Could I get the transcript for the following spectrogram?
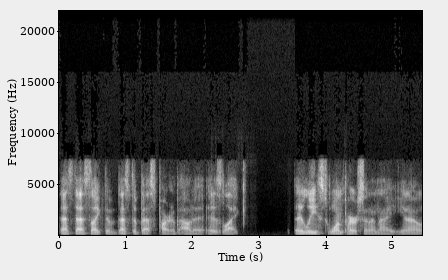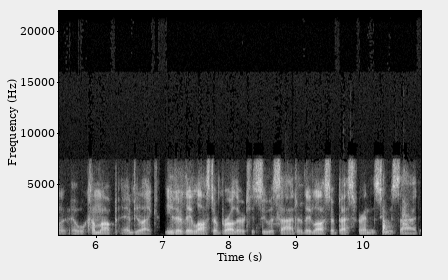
that's that's like the that's the best part about it is like at least one person a night you know it will come up and be like either they lost their brother to suicide or they lost their best friend to suicide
